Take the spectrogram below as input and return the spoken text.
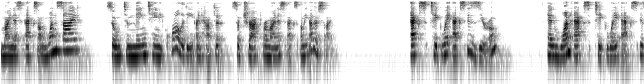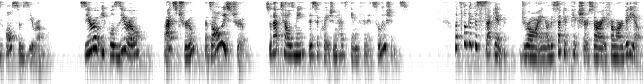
Minus x on one side, so to maintain equality, I'd have to subtract or minus x on the other side. x take away x is 0, and 1x take away x is also 0. 0 equals 0, that's true, that's always true. So that tells me this equation has infinite solutions. Let's look at the second drawing, or the second picture, sorry, from our video.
